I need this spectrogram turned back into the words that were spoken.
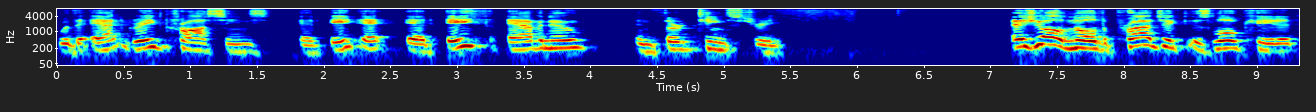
with the at-grade crossings at 8th, at 8th Avenue and 13th Street. As you all know, the project is located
